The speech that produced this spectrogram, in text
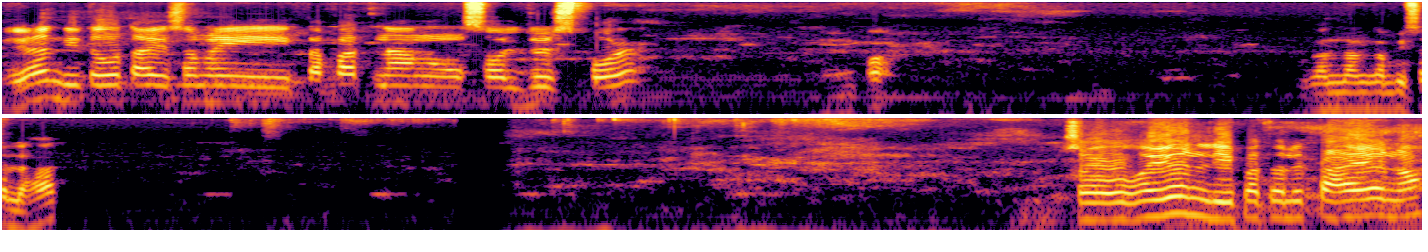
Ayan, dito tayo sa may tapat ng Soldiers 4. Ayan po. Magandang gabi sa lahat. So, ngayon, lipat ulit tayo, no?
